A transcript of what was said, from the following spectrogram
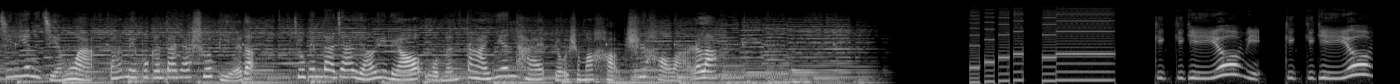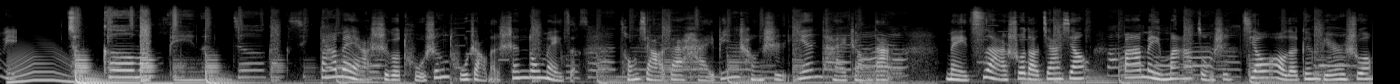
今天的节目啊，八妹不跟大家说别的，就跟大家聊一聊我们大烟台有什么好吃好玩的啦。八妹啊是个土生土长的山东妹子，从小在海滨城市烟台长大。每次啊说到家乡，八妹妈总是骄傲地跟别人说：“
